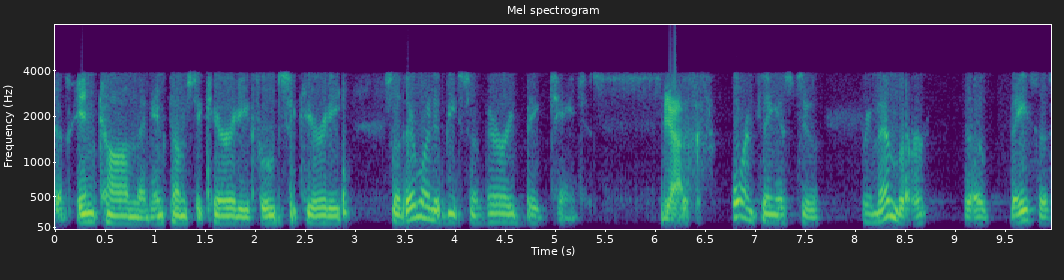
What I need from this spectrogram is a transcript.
of, income and income security, food security. So there are going to be some very big changes. Yes. The important thing is to remember the basis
